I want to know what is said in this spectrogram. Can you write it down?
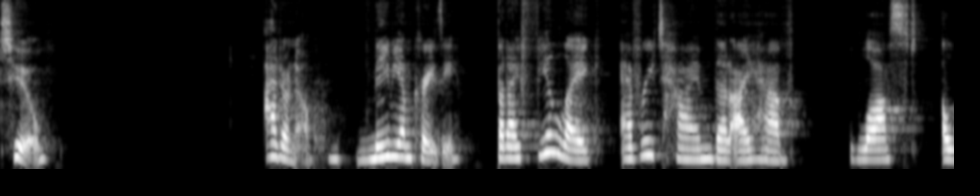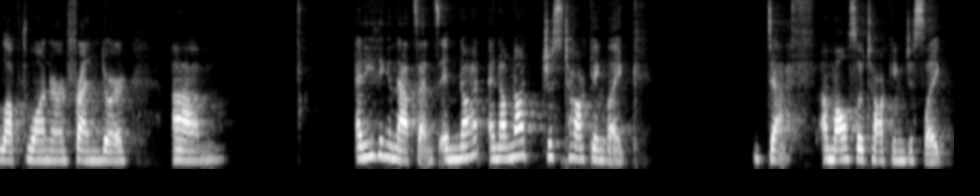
too, I don't know, maybe I'm crazy, but I feel like every time that I have lost a loved one or a friend or um, anything in that sense, and not, and I'm not just talking like death. I'm also talking just like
